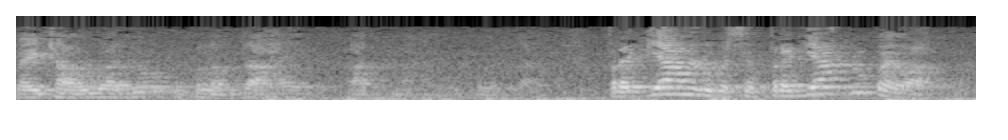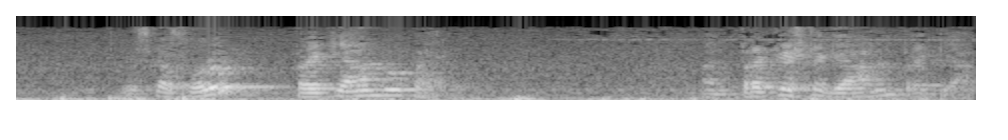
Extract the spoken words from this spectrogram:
बैठा हुआ जो उपलब्ध है, आत्मा है, उपलब्ध प्रज्ञान रूप से प्रज्ञान रूप है आत्मा। उसका स्वरूप प्रज्ञान रूप है। प्रकृष्ट ज्ञान प्रज्ञान।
